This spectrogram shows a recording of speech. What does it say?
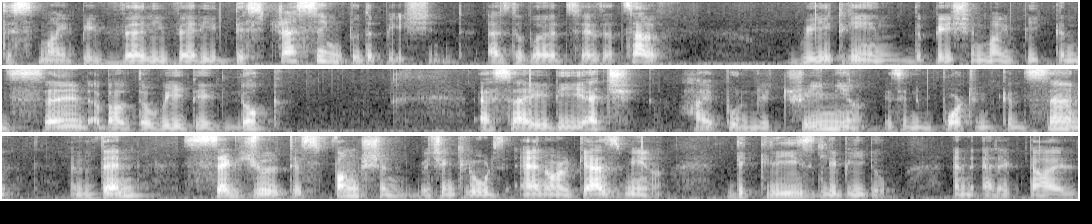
This might be very, very distressing to the patient, as the word says itself. Weight gain. The patient might be concerned about the way they look. SIADH hyponatremia is an important concern. And then sexual dysfunction, which includes anorgasmia, decreased libido, and erectile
